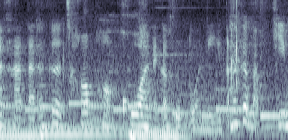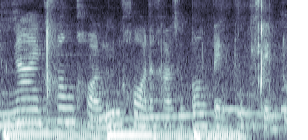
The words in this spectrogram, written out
นะคะ แต่ถ้าเกิดชอบหอมคั่วเนี่ยก็คือตัวนี้ แต่ถ้าเกิดแบบกินง่ายคล่องคอลื่นคอนะคะ จะต้องเป็นทุกเซนตัว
